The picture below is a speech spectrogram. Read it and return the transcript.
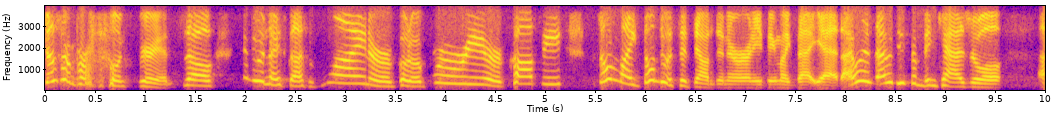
just from personal experience. So you do a nice glass of wine or go to a brewery or coffee. Don't like don't do a sit down dinner or anything like that yet. I would I would do something casual, uh,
